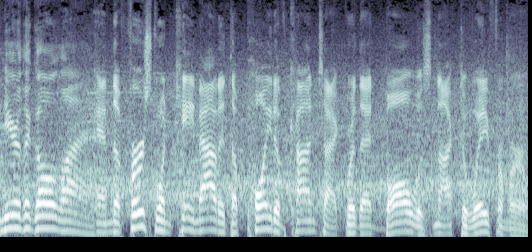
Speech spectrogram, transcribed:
near the goal line. And the first one came out at the point of contact where that ball was knocked away from Irwin.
